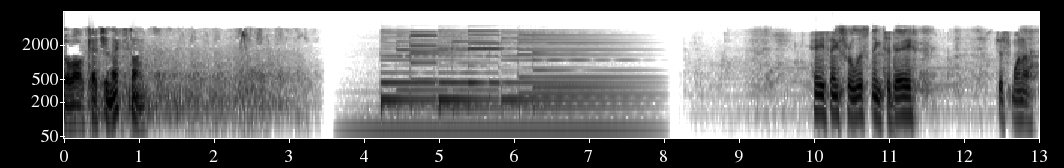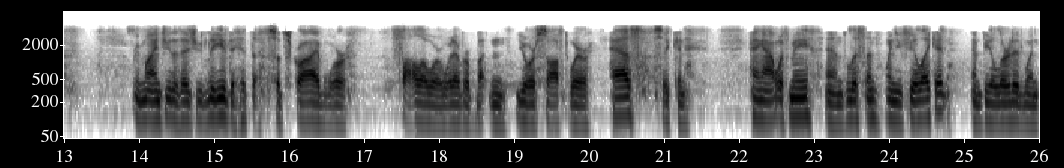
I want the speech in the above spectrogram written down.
So I'll catch you next time. Hey, thanks for listening today. Just want to remind you that as you leave, to hit the subscribe or follow or whatever button your software has so you can hang out with me and listen when you feel like it and be alerted when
